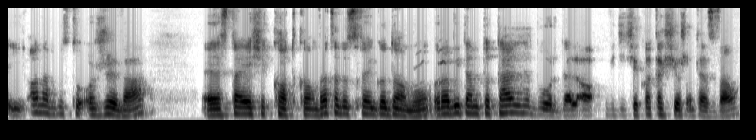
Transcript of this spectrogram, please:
i ona po prostu ożywa staje się kotką, wraca do swojego domu, robi tam totalny burdel. O, widzicie, kotek się już odezwał,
